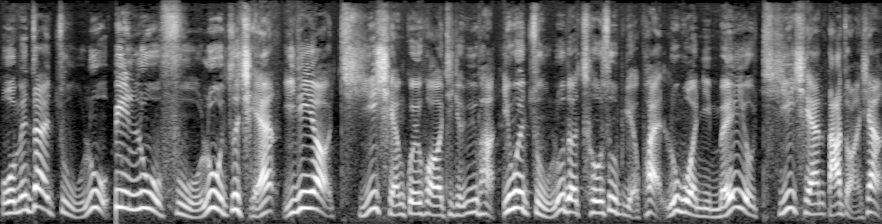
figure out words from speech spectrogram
我们在主路并入辅路之前，一定要提前规划和提前预判。因为主路的车速比较快，如果你没有提前打转向，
